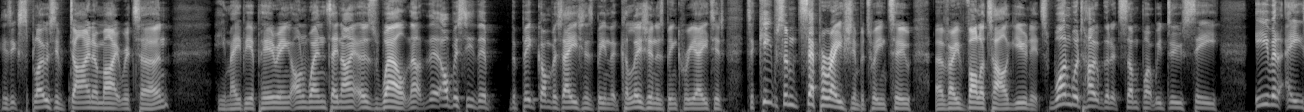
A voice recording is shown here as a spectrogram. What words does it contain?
his explosive Dynamite return. He may be appearing on Wednesday night as well. Now, obviously, the the big conversation has been that Collision has been created to keep some separation between two uh, very volatile units. One would hope that at some point we do see even a,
